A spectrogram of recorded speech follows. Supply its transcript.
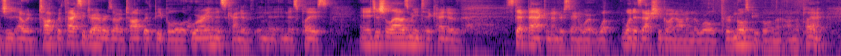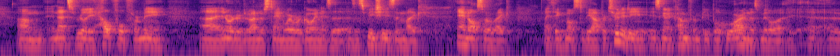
just, I would talk with taxi drivers, I would talk with people who are in this kind of in, in this place, and it just allows me to kind of step back and understand where, what what is actually going on in the world for most people on the, on the planet, um, and that's really helpful for me uh, in order to understand where we're going as a, as a species and like and also like I think most of the opportunity is going to come from people who are in this middle uh, uh,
